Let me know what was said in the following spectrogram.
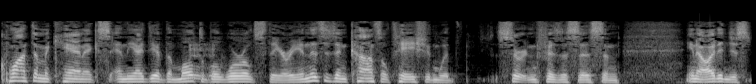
quantum mechanics and the idea of the multiple mm-hmm. worlds theory. And this is in consultation with certain physicists and, you know, I didn't just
